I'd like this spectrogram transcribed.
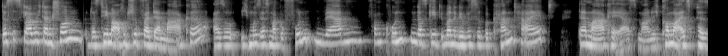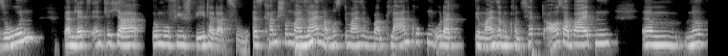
das ist, glaube ich, dann schon das Thema auch ein Stück weit der Marke. Also ich muss erstmal gefunden werden vom Kunden. Das geht über eine gewisse Bekanntheit der Marke erstmal. Und ich komme als Person dann letztendlich ja irgendwo viel später dazu. Das kann schon mal mhm. sein, man muss gemeinsam über einen Plan gucken oder gemeinsam ein Konzept ausarbeiten. Ähm, ne,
